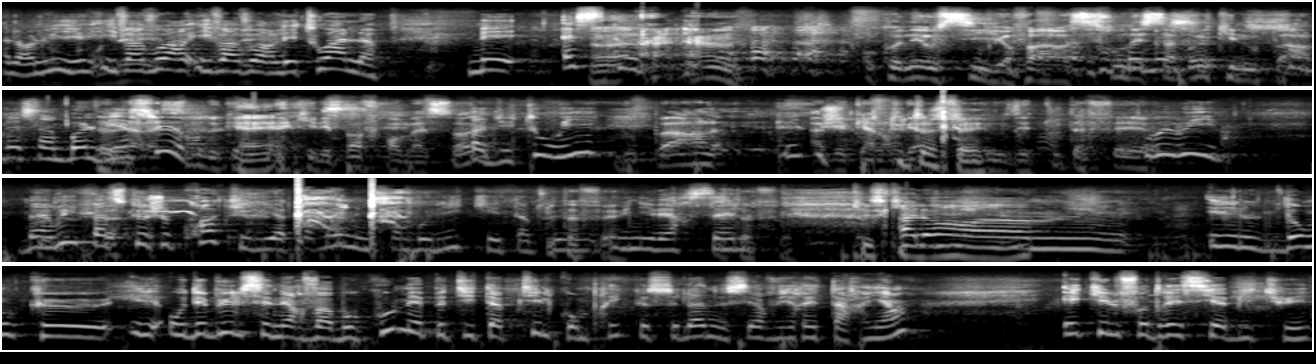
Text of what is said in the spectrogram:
Alors lui, il va voir, il va voir l'étoile. Mais est-ce que On connaît aussi, enfin, ce sont des symboles qui nous ce sont parlent. des symboles, bien sûr. de quelqu'un qui n'est pas franc-maçon. Pas du tout, oui. Nous parle avec un Tout à langage fait. qui nous est tout à fait. Oui, euh, oui. Ben oui, parce que je crois qu'il y a quand même une symbolique qui est un peu à fait. universelle. Tout à fait. Qu'est-ce qu'il Alors, dit, euh, il, donc, euh, il- au début, il s'énerva beaucoup, mais petit à petit, il comprit que cela ne servirait à rien et qu'il faudrait s'y habituer.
